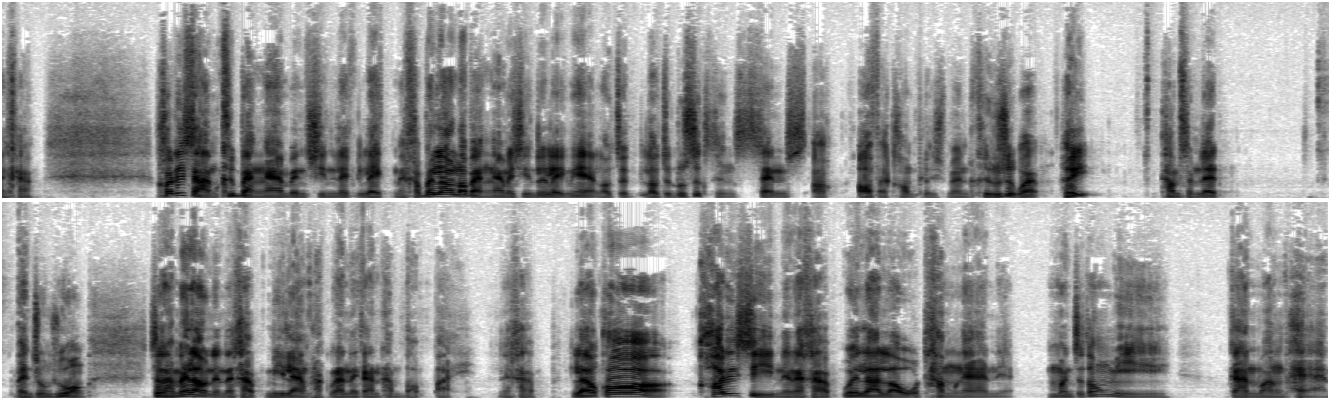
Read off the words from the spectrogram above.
นะครับ ข้อที่ 3 คือแบ่งงานเป็นชิ้นเล็กๆนะครับเวลาเราแบ่งงานเป็นชิ้นเล็กๆเนี่ยเราจะเราจะรู้สึกถึง sense of, of accomplishment คือรู้สึกว่าเฮ้ยทำสำเร็จเป็นช่วงๆ จะทำให้เราเนี่ยนะครับมีแรงผลักดันในการทำต่อไปนะครับ แล้วก็ข้อที่4เนี่ยนะครับเวลาเราทำงานเนี่ยมันจะต้องมีการวางแผน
